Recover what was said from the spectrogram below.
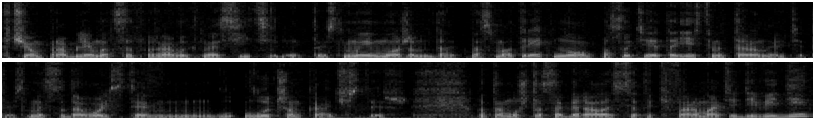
В чем проблема цифровых носителей? То есть мы можем дать посмотреть, но по сути это есть в интернете. То есть мы с удовольствием в лучшем качестве. Потому что собиралось все-таки в формате DVD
